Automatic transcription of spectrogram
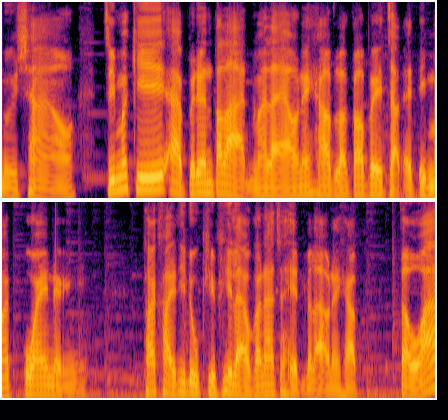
มื้อเช้าจริงเมื่อกี้แอบไปเดินตลาดมาแล้วนะครับ แล้วก็ไปจัดไอติมมัดกล้วยหนึ่งถ้าใครที่ดูคลิปที่แล้วก็น่าจะเห็นไปแล้วนะครับ แต่ว่า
